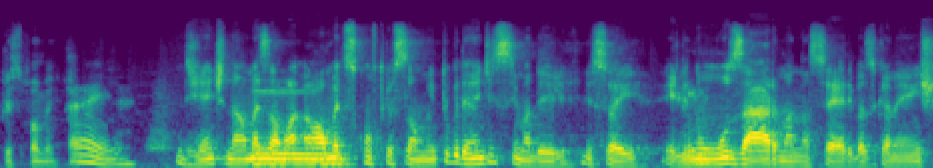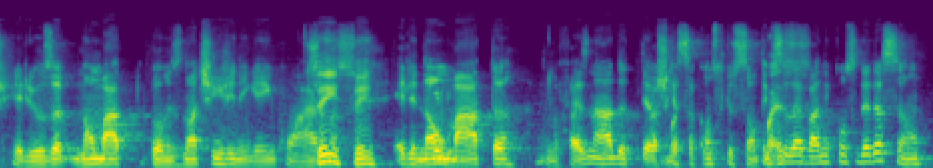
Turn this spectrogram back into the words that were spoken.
Principalmente. É, né? Gente, não, mas há, uma, há uma desconstrução muito grande em cima dele, isso aí. Ele não usa arma na série, basicamente. Ele usa, não mata, pelo menos não atinge ninguém com arma. Sim, sim. Ele não Ele- mata, não faz nada. Eu acho que essa construção tem que mas- ser levada em consideração.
